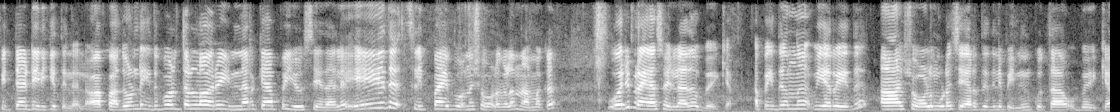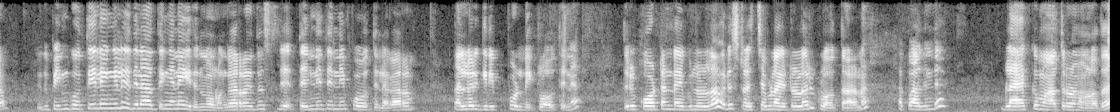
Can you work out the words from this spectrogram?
ഫിറ്റായിട്ട് ഇരിക്കത്തില്ലല്ലോ. അപ്പോൾ അതുകൊണ്ട് ഇതുപോലത്തുള്ള ഒരു ഇന്നർ ക്യാപ്പ് യൂസ് ചെയ്താൽ ഏത് സ്ലിപ്പായി പോകുന്ന ഷോളുകളും നമുക്ക് ഒരു പ്രയാസം ഇല്ലാതെ ഉപയോഗിക്കാം. അപ്പോൾ ഇതൊന്ന് വിയർ ചെയ്ത് ആ ഷോളും കൂടെ ചേർത്ത് ഇതിൽ പിൻ ഉപയോഗിക്കാം. ഇത് പിൻ കുത്തിയില്ലെങ്കിൽ ഇതിനകത്ത് ഇങ്ങനെ ഇരുന്നോളും. കാരണം ഇത് തെന്നി തെന്നി പോകത്തില്ല. കാരണം നല്ലൊരു ഗ്രിപ്പുണ്ട് ഈ ക്ലോത്തിന് ഇതൊരു കോട്ടൺ ടൈപ്പിലുള്ള ഒരു സ്ട്രെച്ചബിൾ ആയിട്ടുള്ള ഒരു ക്ലോത്താണ് അപ്പോൾ അതിന്റെ ബ്ലാക്ക് മാത്രമാണ് ഉള്ളത്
